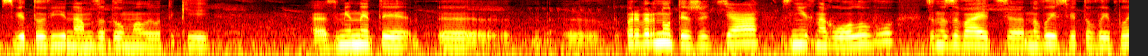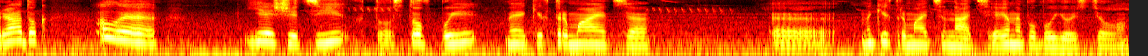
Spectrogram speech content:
світові нам задумали отакий змінити, е, е, перевернути життя з ніг на голову. Це називається новий світовий порядок. Але є ще ті, хто стовпи, на яких тримається, е, на яких тримається нація. Я не побоююсь цього.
